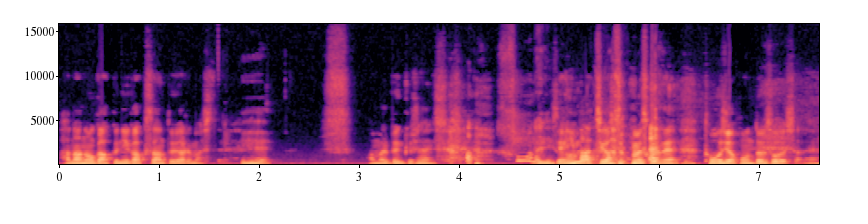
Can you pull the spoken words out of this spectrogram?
花の学2、学3と言われまして。ええ。あんまり勉強しないんですよね。あ、そうなんですか？今は違うと思いますけどね。当時は本当にそうでしたね。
